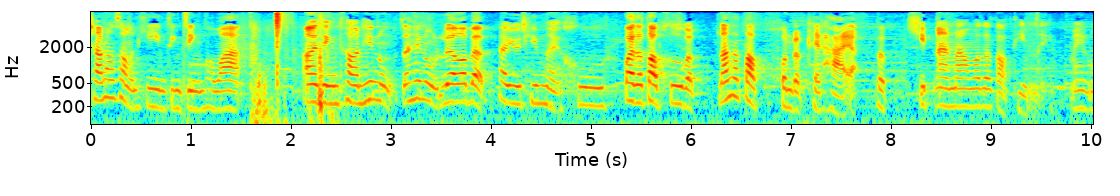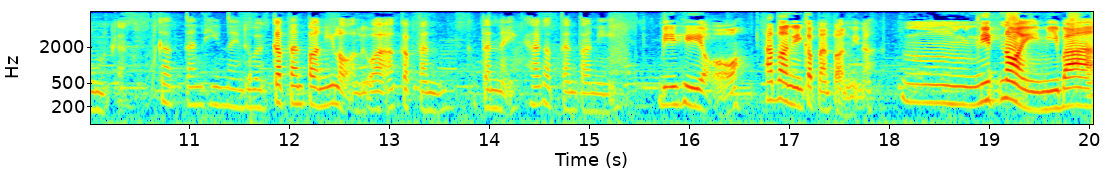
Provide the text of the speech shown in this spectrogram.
ชอบทั้งสองทีมจริง ๆ เพราะว่าเอาจริงๆตอนที่หนูจะให้หนูเลือกว่าแบบอยากอยู่ทีมไหนคือ กว่าจะตอบคือแบบน่าจะตอบคนแบบท้ายๆอะแบบคิดนานมากว่าจะตอบทีมไหน ไม่รู้เหมือนกัน กับตันทีมไหนด้วย กับตันตอนนี้เหรอหรือว่ากับตันกับตันไหน ถ้ากับตันตอนนี้ BT เหรอถ้าตอนนี้กับตันตอนนี้นะอืมนิดหน่อยมีบ้าง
